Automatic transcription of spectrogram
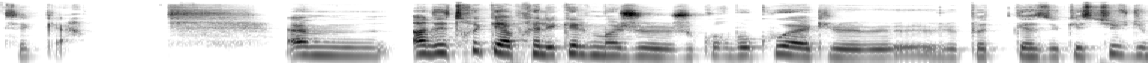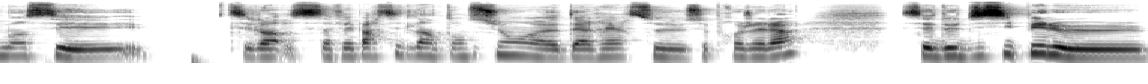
c'est clair. Euh, un des trucs après lesquels moi je, je cours beaucoup avec le, le podcast de Questif, du moins c'est ça fait partie de l'intention euh, derrière ce, ce projet-là, c'est de dissiper le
